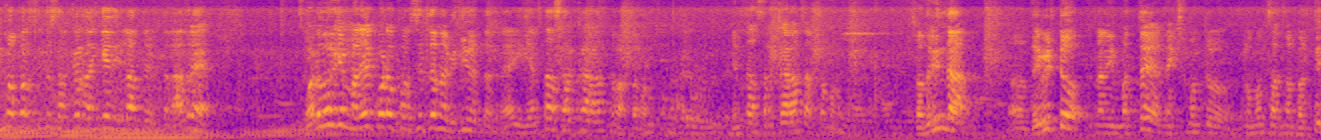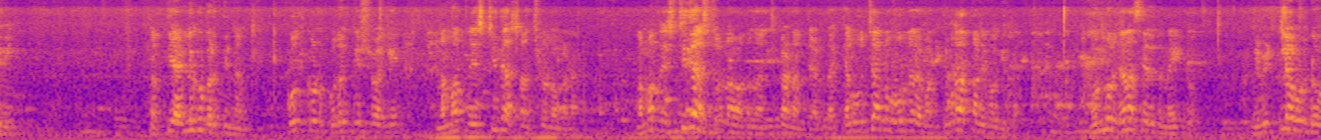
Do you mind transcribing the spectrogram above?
ನಿಮ್ಮ ಪರಿಸ್ಥಿತಿ ಸರ್ಕಾರದ ಹಂಗೇನಿಲ್ಲ ಅಂತ ಹೇಳ್ತಾರೆ. ಆದ್ರೆ ಬಡವರಿಗೆ ಮನೆ ಕೊಡೋ ಪರಿಸ್ಥಿತಿ ನಾವು ಇದೀವಿ ಅಂತಂದ್ರೆ ಎಂತ ಸರ್ಕಾರ ಅಂತ ಅರ್ಥ ಮಾಡ್ಕೊಂಡು ಎಂಥ ಸರ್ಕಾರ ಅಂತ ಅರ್ಥ ಮಾಡ್ತಾರೆ ಸೊ ಅದರಿಂದ ದಯವಿಟ್ಟು ನಾನು ಮತ್ತೆ ನೆಕ್ಸ್ಟ್ ಮಂತ್ ಟೂ ಮಂತ್ಸ್ ಆದ್ಮೇಲೆ ಬರ್ತೀನಿ. ಪ್ರತಿ ಹಳ್ಳಿಗೂ ಬರ್ತೀನಿ ನಾನು. ಕೂತ್ಕೊಂಡು ಕುಲಂಕೇಶವಾಗಿ ನಮ್ಮ ಹತ್ರ ಎಷ್ಟಿದೆ ಅಷ್ಟು ಹಂಚ್ಕೊಂಡು ಹೋಗೋಣ. ನಮ್ಮ ಹತ್ರ ಎಷ್ಟಿದೆ ಅಷ್ಟು ನಾವು ಅದನ್ನ ಹಂಚ್ಕೋಣ ಅಂತ ಹೇಳ್ತಾ ಕೆಲವು ವಿಚಾರ ಊರ್ಗಡೆ ಮಾಡಿ ಹೋಗಿದ್ದೆ ಮುನ್ನೂರು ಜನ ಸೇರಿದ್ರು ನೈಟು ನೀವು ಇಟ್ಲೇ ಉಂಡು.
